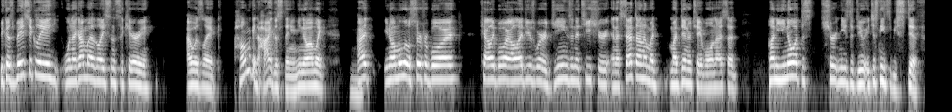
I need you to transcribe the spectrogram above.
Because basically, when I got my license to carry, I was like, how am I going to hide this thing? You know, I'm like, Mm. I, you know, I'm a little surfer boy, Cali boy. All I do is wear jeans and a t-shirt. And I sat down at my, my dinner table and I said, honey, you know what this shirt needs to do? It just needs to be stiff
